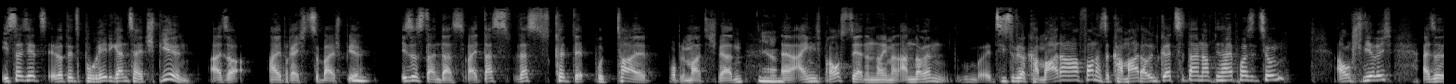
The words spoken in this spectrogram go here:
ist das jetzt, wird jetzt Boré die ganze Zeit spielen? Also halbrechts zum Beispiel. Mhm. Ist es dann das? Weil das, das könnte brutal problematisch werden. Ja. Äh, eigentlich brauchst du ja dann noch jemand anderen. Ziehst du wieder Kamada nach vorne? Hast du Kamada und Götze dann auf den Halbpositionen? Auch schwierig. Also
